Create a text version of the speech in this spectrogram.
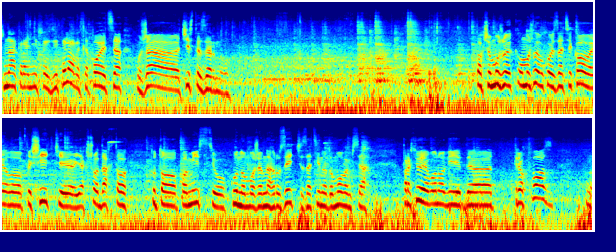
шнак раніше звітеля, висипається вже чисте зерно. Так що, можливо, когось зацікавило, пишіть, якщо дехто Тут по місцю куно можемо нагрузити, за ціну домовимося. Працює воно від е, трьох фаз. Ну,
